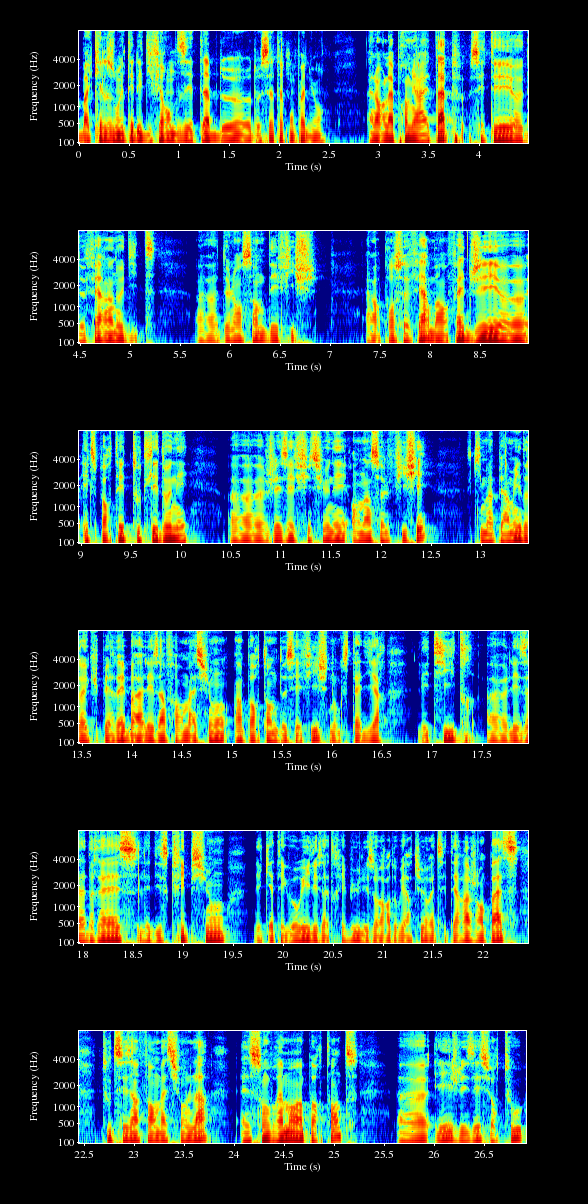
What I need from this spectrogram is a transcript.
bah, quelles ont été les différentes étapes de, de cet accompagnement? Alors, la première étape, c'était de faire un audit de l'ensemble des fiches. Alors, pour ce faire, bah, en fait, j'ai exporté toutes les données. je les ai fusionnées en un seul fichier. Qui m'a permis de récupérer bah, les informations importantes de ces fiches, donc c'est-à-dire les titres, euh, les adresses, les descriptions, les catégories, les attributs, les horaires d'ouverture, etc. J'en passe. Toutes ces informations-là, elles sont vraiment importantes euh, et je les ai surtout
